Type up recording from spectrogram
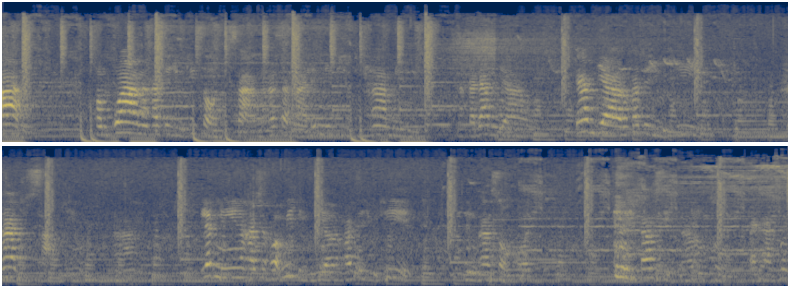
ความกว้าง ความกว้างนะคะจะอยู่ที่2.3นะคะสันหนาเล่มนี้จะอยู่ที่5มิลนะคะด้ามยาวด้ามยาวนะคะจะอยู่ที่ 5.3นิ้วนะคะเล่มนี้นะคะเฉพาะมีดอย่างเดียวนะคะจะอยู่ที่ 1,290นะคะลงส่งไปทางเพิ่ม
